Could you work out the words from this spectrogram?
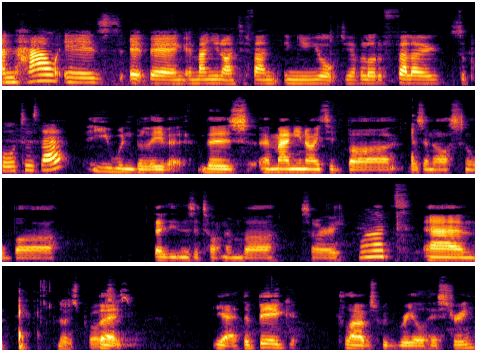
and how is it being a Man United fan in New York? Do you have a lot of fellow supporters there? You wouldn't believe it. There's a Man United bar, there's an Arsenal bar, don't think there's a Tottenham bar, sorry. What? Um, No but surprises. yeah, the big clubs with real history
